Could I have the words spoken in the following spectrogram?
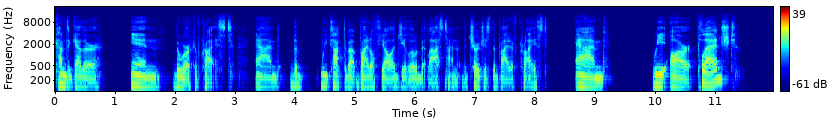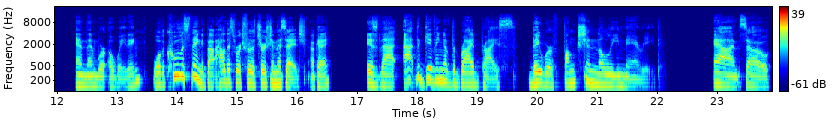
come together in the work of Christ, and the we talked about bridal theology a little bit last time that the church is the bride of Christ and we are pledged and then we're awaiting. Well, the coolest thing about how this works for the church in this age, okay, is that at the giving of the bride price, they were functionally married. And so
